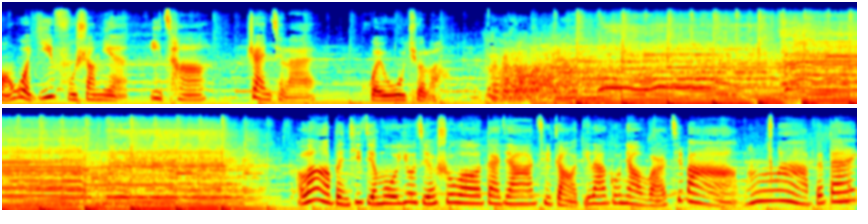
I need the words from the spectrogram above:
往我衣服上面一擦，站起来回屋去了。好了，本期节目又结束了，大家去找滴答姑娘玩去吧，嗯啊，拜拜。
